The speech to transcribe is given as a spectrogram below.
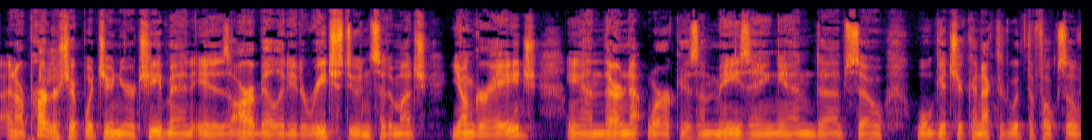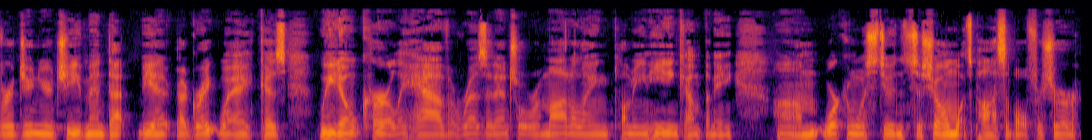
and our partnership with Junior Achievement is our ability to reach students at a much younger age, and their network is amazing. And uh, so we'll get you connected with the folks over at Junior Achievement. That'd be a, a great way because we don't currently have a residential remodeling, plumbing, and heating company um, working with students to show them what's possible for sure.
